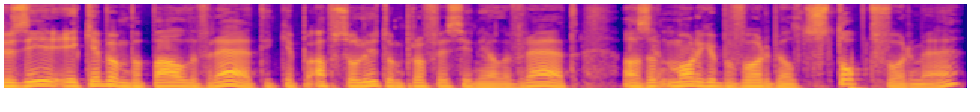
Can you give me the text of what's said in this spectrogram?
Dus ik heb een bepaalde vrijheid. Ik heb absoluut een professionele vrijheid. Als het morgen bijvoorbeeld stopt voor mij,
